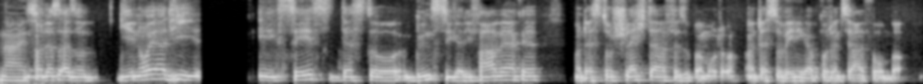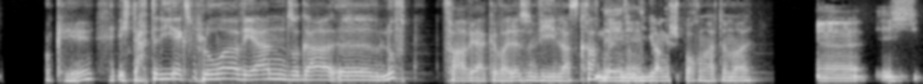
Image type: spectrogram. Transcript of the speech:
nice. Und das also, je neuer die EXCs, desto günstiger die Fahrwerke und desto schlechter für Supermoto und desto weniger Potenzial für Umbau. Okay. Ich dachte, die Explorer wären sogar äh, Luftfahrwerke, weil das irgendwie Lars Krachmann nee, nee. so angesprochen hatte mal. Äh, ich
